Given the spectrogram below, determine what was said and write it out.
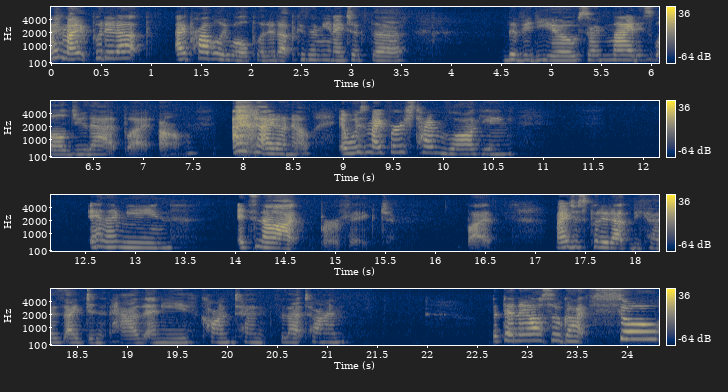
I might put it up. I probably will put it up because I mean I took the the video, so I might as well do that, but um I, don't know. It was my first time vlogging. And I mean, it's not perfect. But I just put it up because I didn't have any content for that time. But then I also got so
